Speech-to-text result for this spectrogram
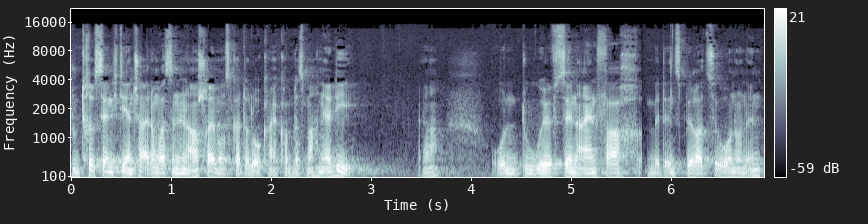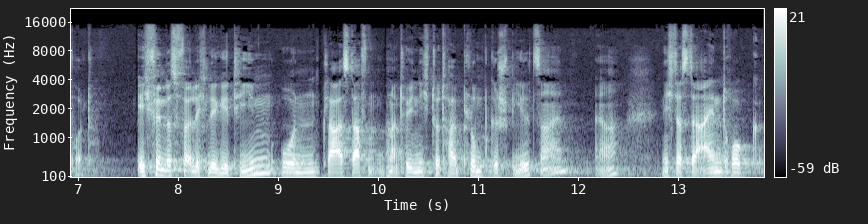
Du triffst ja nicht die Entscheidung, was in den Ausschreibungskatalog reinkommt. Das machen ja die. Ja? Und du hilfst denen einfach mit Inspiration und Input. Ich finde es völlig legitim und klar, es darf natürlich nicht total plump gespielt sein. Ja? Nicht, dass der Eindruck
